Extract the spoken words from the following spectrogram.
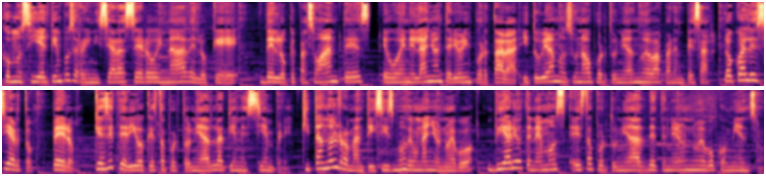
Como si el tiempo se reiniciara cero y nada de lo que de lo que pasó antes eh, o en el año anterior importara y tuviéramos una oportunidad nueva para empezar. Lo cual es cierto, pero ¿qué si te digo que esta oportunidad la tienes siempre? Quitando el romanticismo de un año nuevo, diario tenemos esta oportunidad de tener un nuevo comienzo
